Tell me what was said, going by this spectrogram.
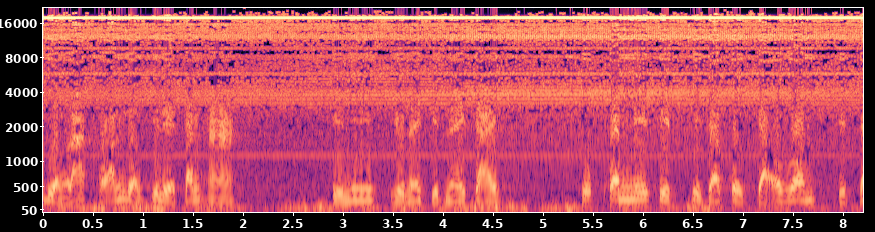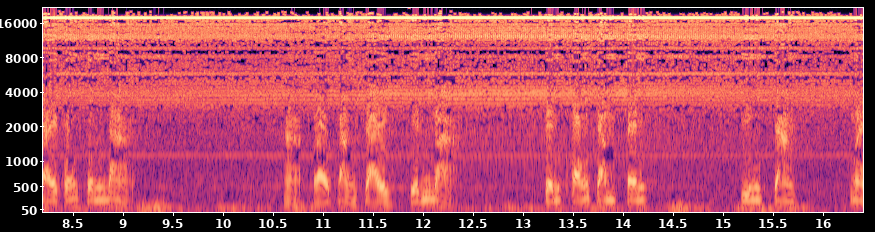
เรื่องละถอนเรื่องกิเลสปัญหา ที่มีอยู่ในจิตในใจ ทุกคนมีสิทธิ์ที่จะฝึกจะอบรมจิตใจของตนได้หากเราตั้งใจเห็นว่า เป็นของจำเป็นจริงจังไม่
